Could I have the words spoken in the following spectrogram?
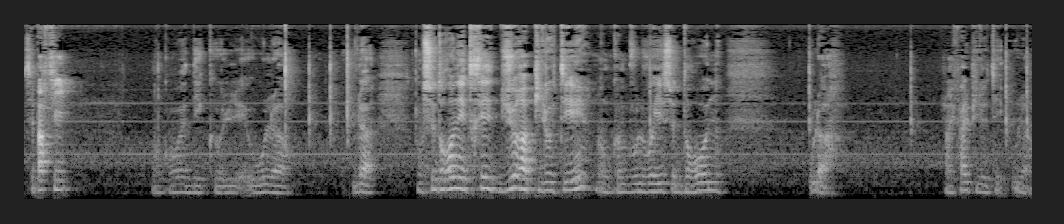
C'est parti. Donc, on va décoller. Oula. Oula. Donc, ce drone est très dur à piloter. Donc, comme vous le voyez, ce drone... Oula. J'arrive pas à le piloter. Oula.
